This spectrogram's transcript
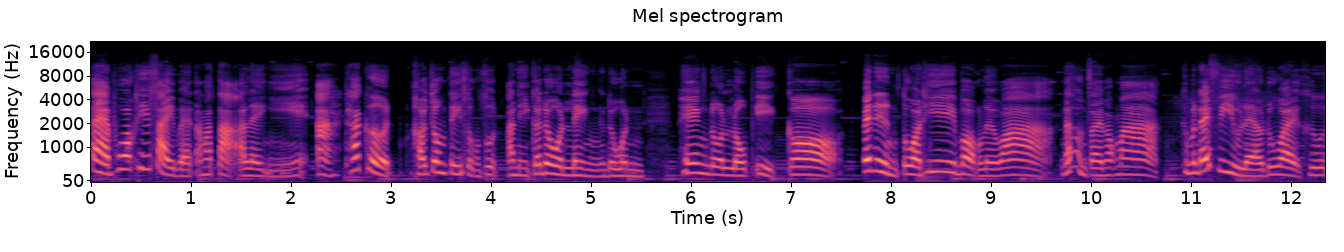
แต่พวกที่ใส่แหวนอมตะอะไรอย่างนี้ อะ ถ้าเกิดเขาโจมตีสูงสุด อันนี้ก็โดนเล็งโดน เพ่งโดนลบอีกก็เป็นอีกหนึ่งตัวที่บอกเลยว่า น่าสนใจมากๆ คือมันได้ฟรีอยู่แล้วด้วย คือ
